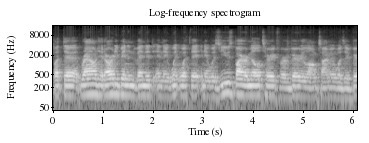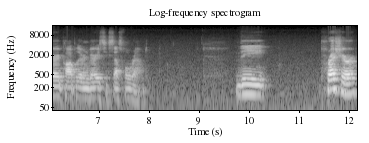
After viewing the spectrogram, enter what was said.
but the round had already been invented and they went with it, and it was used by our military for a very long time and was a very popular and very successful round. The pressure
